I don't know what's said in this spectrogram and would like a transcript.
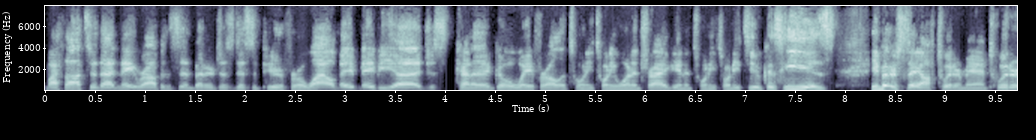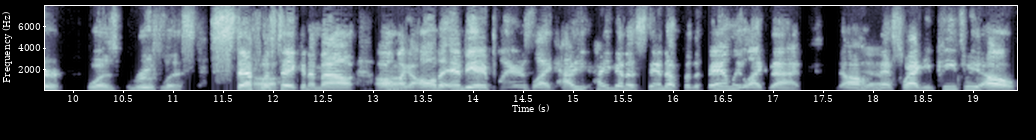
my thoughts are that Nate Robinson better just disappear for a while. Maybe, maybe uh, just kind of go away for all of 2021 and try again in 2022 because he is he better stay off Twitter, man. Twitter was ruthless. Steph was oh. taking him out. Oh, oh, my god, all the NBA players like how you how you gonna stand up for the family like that? Oh yeah. man, Swaggy P tweet. Oh,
